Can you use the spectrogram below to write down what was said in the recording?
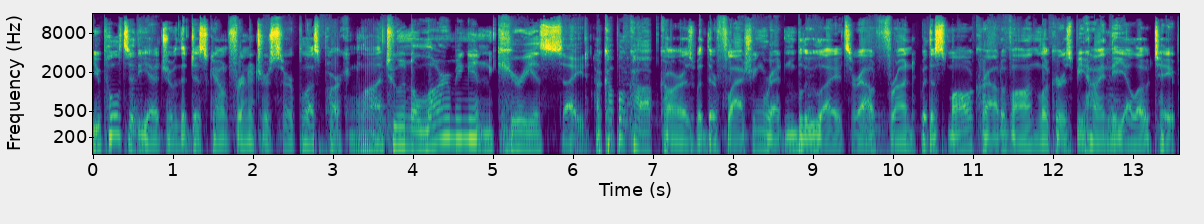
You pull to the edge of the discount furniture surplus parking lot to an alarming and curious sight. A couple cop cars with their flashing red and blue lights are out front with a small crowd of onlookers behind the yellow tape.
